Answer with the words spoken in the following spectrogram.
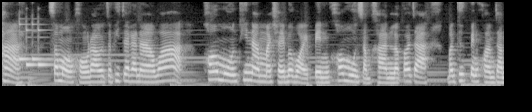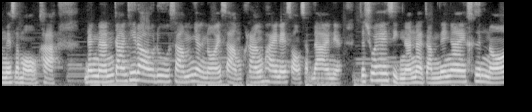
ค่ะ สมองของเราจะพิจารณาว่าข้อมูลที่นำมาใช้บ่อยๆ เป็นข้อมูลสำคัญ แล้วก็จะบันทึกเป็นความจำในสมองค่ะ ดังนั้นการที่เราดูซ้ำอย่างน้อย 3 ครั้งภายใน 2 สัปดาห์เนี่ย จะช่วยให้สิ่งนั้นนะจำได้ง่ายขึ้นเนาะ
